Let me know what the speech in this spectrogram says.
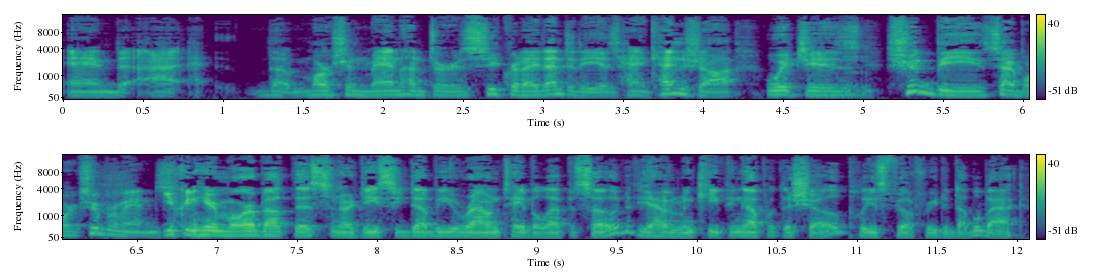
and uh, the Martian Manhunter's secret identity is Hank Henshaw, which is should be Cyborg Superman's. you can hear more about this in our DCW roundtable episode. If you haven't been keeping up with the show, please feel free to double back.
